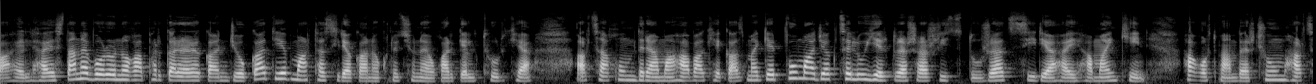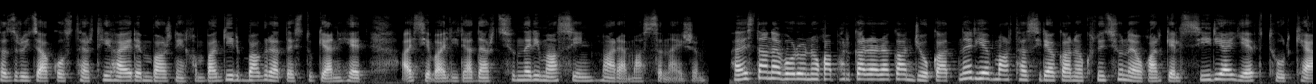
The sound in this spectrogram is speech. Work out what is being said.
պահել։ Հայաստանը որոնողափր կարարական ջոկատ եւ մարդասիրական օգնություն է ուղարկել Թուրքիա։ Արցախում դրամահավաք է կազմակերպվում աջակցելու երկրաշարժից տուժած Սիրիահայ համայնքին։ Հաղորդման վերջում հարցազրույց Ակոս թերթի հայերեն բաժնի խմբագիր Բագրատ Տեստուկյանի հետ այս եւ այլ իրադարձությունների մասին մանրամասն այժմ։ Հայաստանը որոնողափրկարարական ջոկատներ եւ մարդասիրական օգնություն է ուղարկել Սիրիա եւ Թուրքիա։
